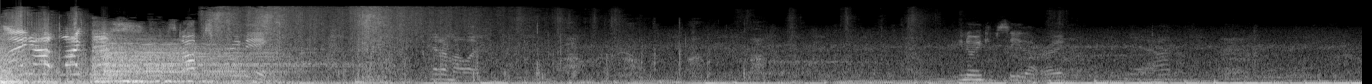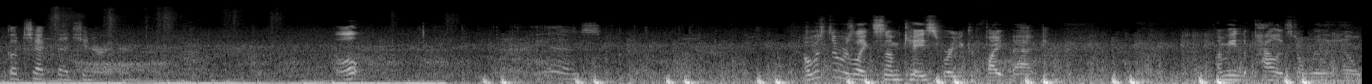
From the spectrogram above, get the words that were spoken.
I don't like this! Stop screaming! Get out of my way. You know you can see that, right? Yeah. Go check that generator. Like some case where you could fight back. I mean, the pallets don't really help.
